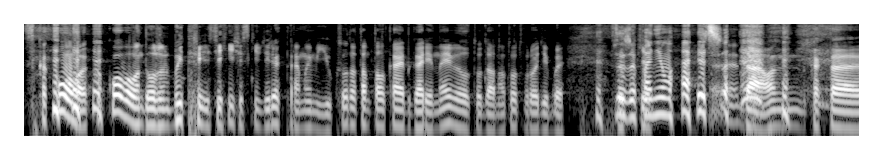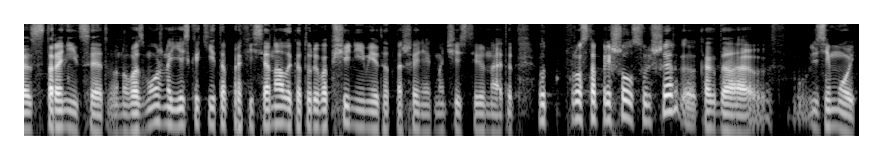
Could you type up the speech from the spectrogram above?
С какого? Какого он должен быть техническим директором МЮ? Кто-то там толкает Гарри Невилл туда, но тот вроде бы... Ты же понимаешь. Э, да, он как-то сторонится этого. Но, возможно, есть какие-то профессионалы, которые вообще не имеют отношения к Манчестер Юнайтед. Вот просто пришел Сульшер, э, когда зимой,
